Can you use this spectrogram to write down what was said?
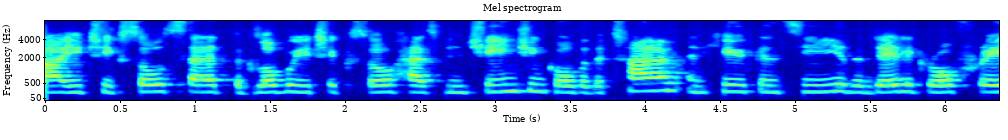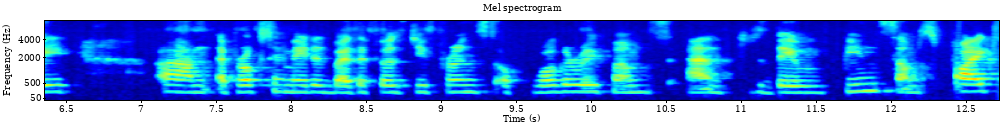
uh, UTXO set, the global UTXO has been changing over the time. And here you can see the daily growth rate um, approximated by the first difference of logarithms. And there have been some spikes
